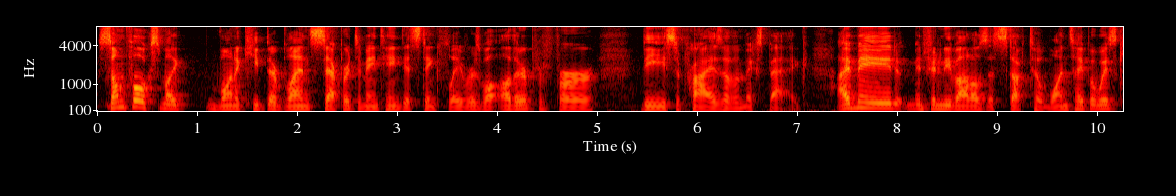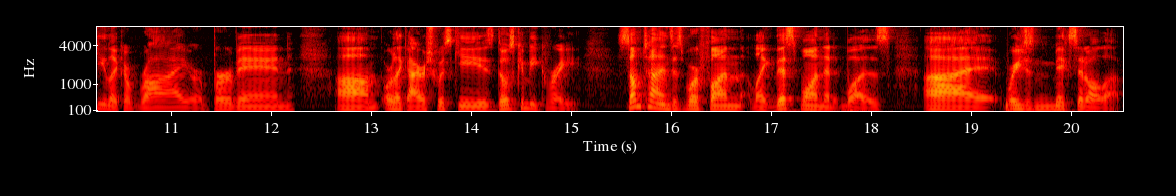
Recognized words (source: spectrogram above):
Some folks might want to keep their blends separate to maintain distinct flavors, while other prefer the surprise of a mixed bag. I've made infinity bottles that stuck to one type of whiskey, like a rye or a bourbon, um, or like Irish whiskeys. Those can be great. Sometimes it's more fun, like this one that it was, uh, where you just mix it all up.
